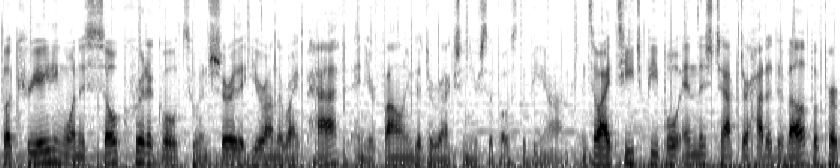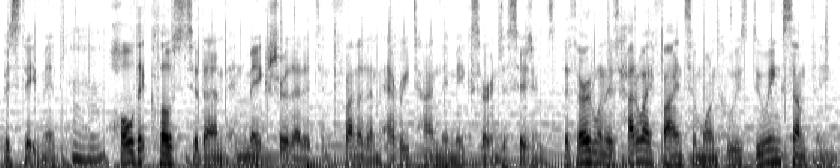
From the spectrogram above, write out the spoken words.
But creating one is so critical to ensure that you're on the right path and you're following the direction you're supposed to be on. And so I teach people in this chapter how to develop a purpose statement, mm-hmm. hold it close to them, and make sure that it's in front of them every time they make certain decisions. The third one is how do I find someone who is doing something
